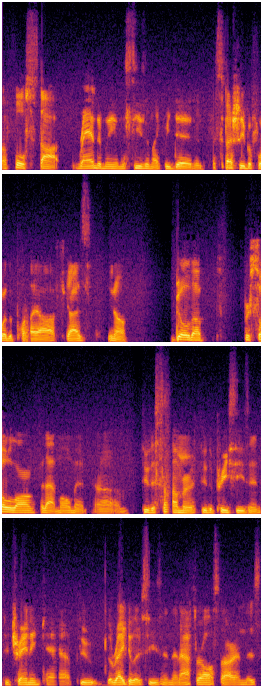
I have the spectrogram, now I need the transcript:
a full stop randomly in the season like we did, and especially before the playoffs, guys, you know, build up for so long for that moment um, through the summer, through the preseason, through training camp, through the regular season, and after All Star. And there's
